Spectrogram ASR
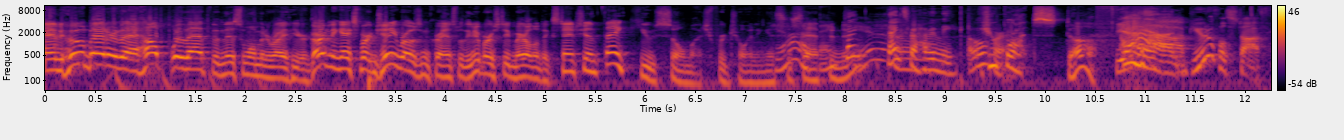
and who better to help with that than this woman right here, gardening expert Ginny Rosenkranz with the University of Maryland Extension. Thank you so much for joining us yeah, this afternoon. Thank Thanks for having me over. You brought stuff. Yeah, oh, beautiful stuff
